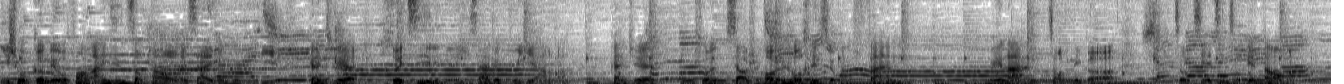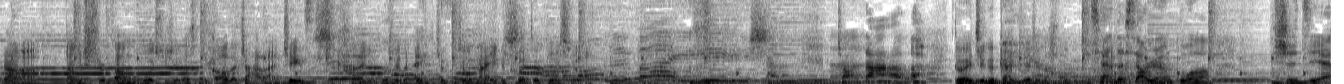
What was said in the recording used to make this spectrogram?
一首歌没有放完，已经走到了下一个目的地，感觉和记忆里面一下就不一样了。感觉比如说小时候因为 我很喜欢翻围栏，走那个走捷径，走便道嘛。那当时翻不过去，觉得很高的栅栏，这一次去看也会觉得，哎，这不就迈一个腿就过去了。长大了，对这个感觉真的好明显。以前的小人国世界，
